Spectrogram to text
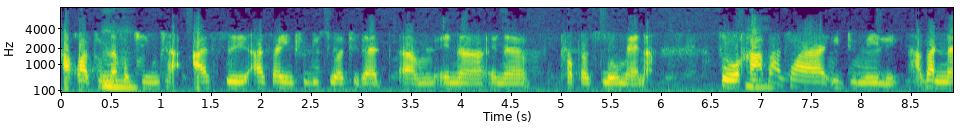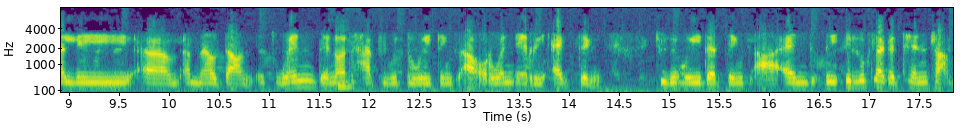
ga go a tshwanela go mm. change as as I introduce you to that um, in a in a proper slow manner. So ga hmm. ba sa itumele ga ba nna le um, a meltdown. It's when they're not hmm. happy with the way things are or when they're reacting to the way that things are. And they, it looks like a tantrum.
